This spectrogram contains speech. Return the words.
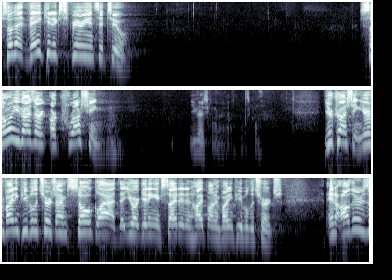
so that they could experience it too? Some of you guys are, are crushing. You guys can go ahead. That's cool. You're crushing. You're inviting people to church. I am so glad that you are getting excited and hype on inviting people to church. And others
